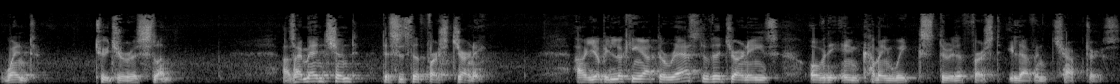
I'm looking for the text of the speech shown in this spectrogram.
went to Jerusalem. As I mentioned, this is the first journey. And you'll be looking at the rest of the journeys over the incoming weeks through the first 11 chapters.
